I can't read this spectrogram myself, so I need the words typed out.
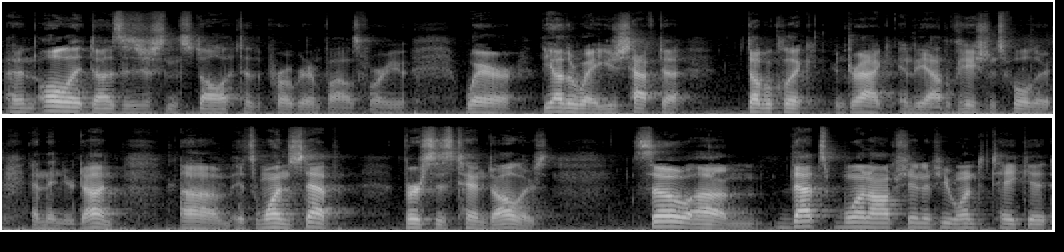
and all it does is just install it to the program files for you. Where the other way, you just have to double click and drag in the applications folder, and then you're done. Um, it's one step versus $10. So um, that's one option if you want to take it.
